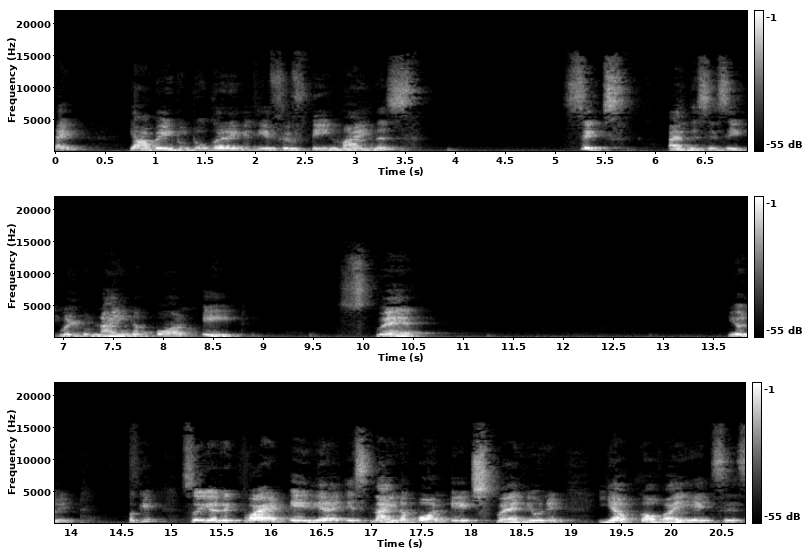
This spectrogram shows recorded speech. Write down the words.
Right? यहाँ पे इंटू टू करेंगे तो ये 15 minus 6 and this is equal to 9 upon 8 square unit. Okay. So your required area is 9 upon 8 square unit. ये आपका y axis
